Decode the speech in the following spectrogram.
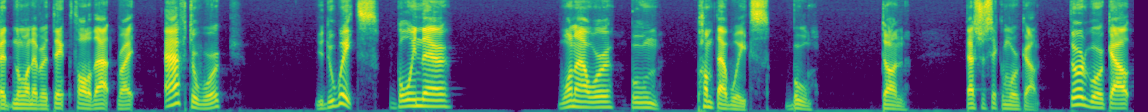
But no one ever th- thought of that, right? After work, you do weights. Go in there, one hour, boom, pump that weights, boom, done. That's your second workout. Third workout,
